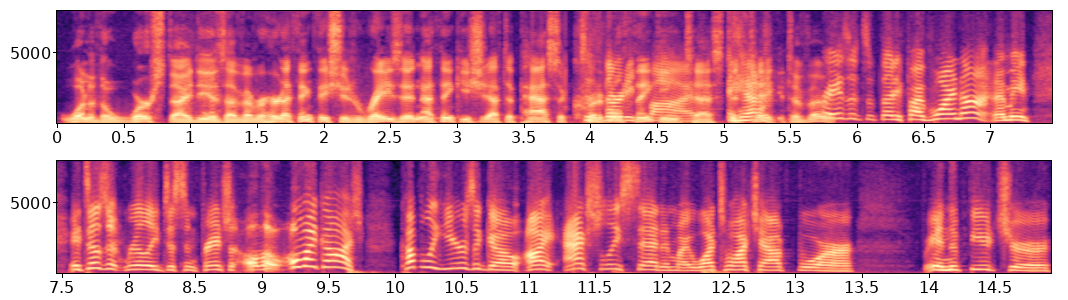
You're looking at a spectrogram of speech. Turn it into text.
one of the worst ideas I've ever heard. I think they should raise it, and I think you should have to pass a critical thinking test to Yeah. take to vote. Raise it to 35. Why not? I mean, it doesn't really disenfranchise. Although, oh my gosh, a couple of years ago, I actually said in my What to Watch Out For in the future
